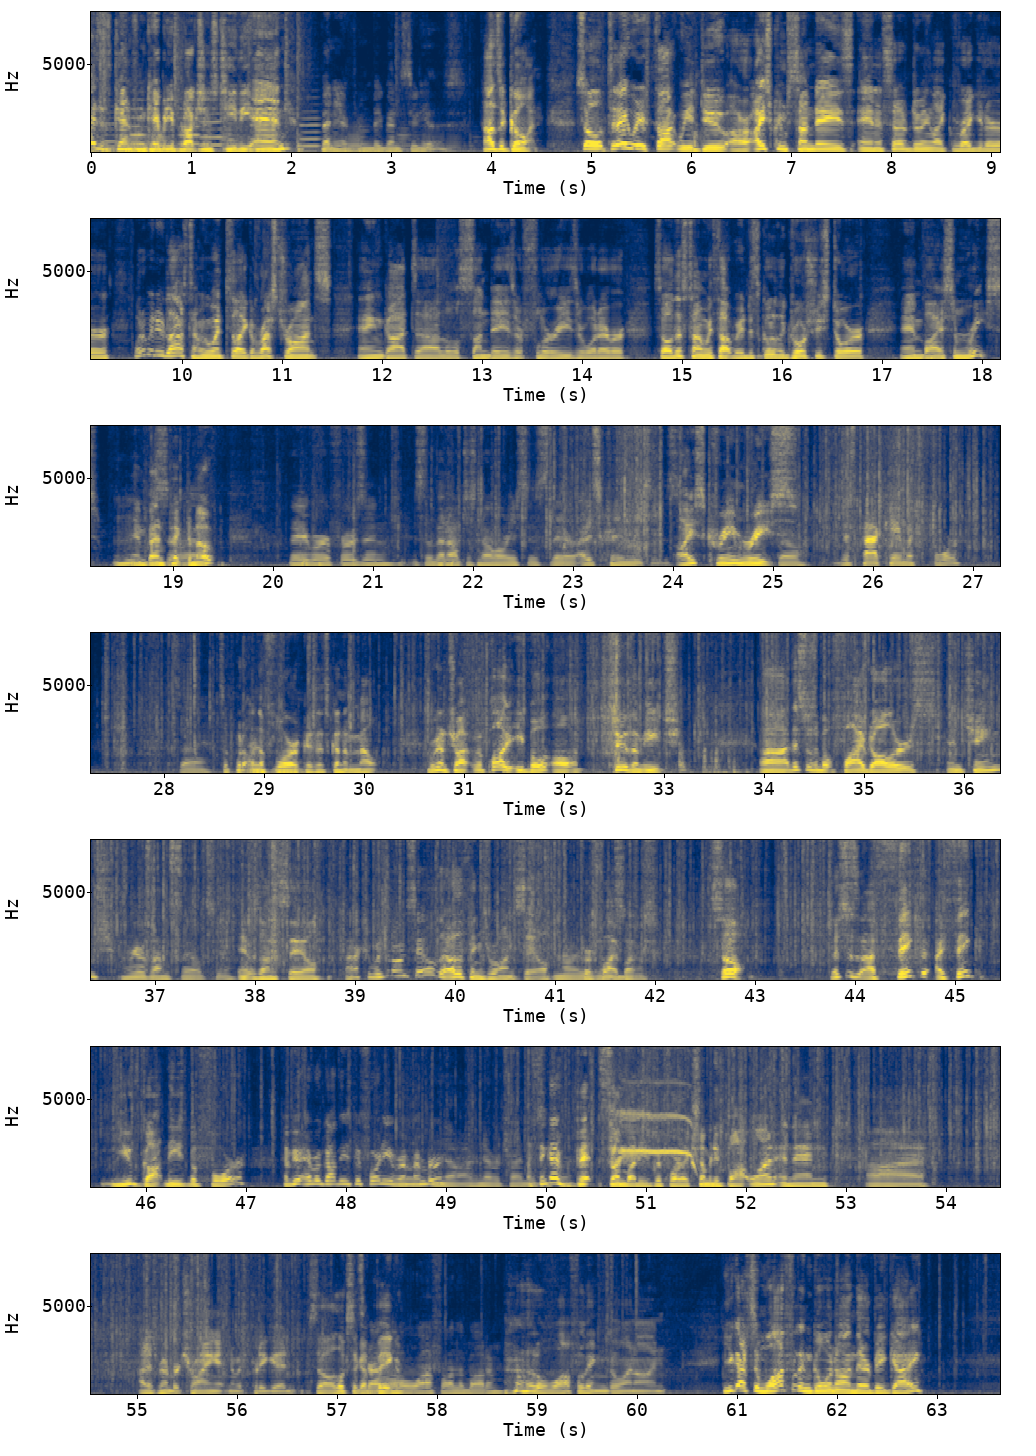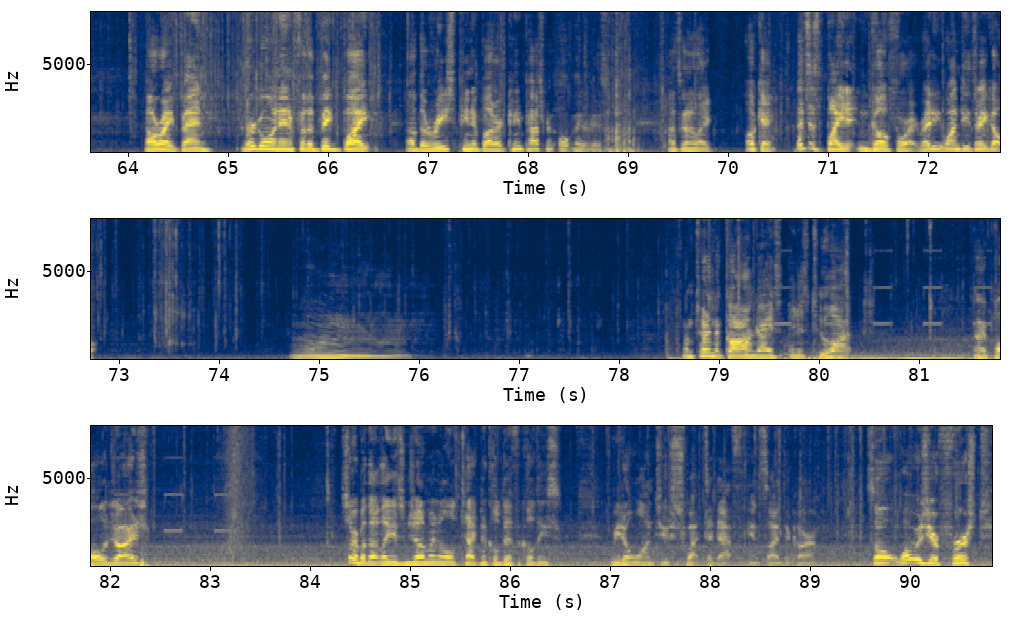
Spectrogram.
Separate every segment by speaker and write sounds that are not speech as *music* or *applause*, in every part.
Speaker 1: guys, it's Ken from KBD Productions TV and
Speaker 2: Ben here from Big Ben Studios.
Speaker 1: how's it going? So today we thought we'd do our ice cream sundaes and instead of doing like regular, what did we do last time? We went to like restaurants and got uh, little sundaes or flurries or whatever. So this time we thought we'd just go to the grocery store and buy some Reese. And Ben
Speaker 2: So,
Speaker 1: picked them out.
Speaker 2: They were frozen, so they're not just normal Reese's, they're ice cream Reese's.
Speaker 1: Ice cream Reese.
Speaker 2: So this pack came with four. So,
Speaker 1: So put it on the floor because it's gonna melt. We're gonna try. We'll probably eat both, all two of them each. Uh, this was about five dollars and change.
Speaker 2: it was on sale too.
Speaker 1: It was on sale. Actually, was it on sale? The other things were on sale
Speaker 2: No,
Speaker 1: for five bucks. So this is. I think. I think you've got these before. Have you ever got these before? Do you remember?
Speaker 2: No, I've never tried this.
Speaker 1: I think
Speaker 2: before.
Speaker 1: I've bit somebody's before. Like somebody bought one and then. Uh, I just remember trying it and it was pretty good. So it looks like
Speaker 2: It's
Speaker 1: a
Speaker 2: got
Speaker 1: big
Speaker 2: a little waffle on the bottom. *laughs*
Speaker 1: a little waffling going on. You got some waffling going on there, big guy. All right, Ben. We're going in for the big bite of the Reese peanut butter. Can you pass me? Oh, there it is. I was gonna like. Okay, let's just bite it and go for it. Ready? One, two, three, go. Mmm. I'm turning the car on, guys. It is too hot. I apologize. Sorry about that, ladies and gentlemen. A little technical difficulties. We don't want to sweat to death inside the car. So, what was your first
